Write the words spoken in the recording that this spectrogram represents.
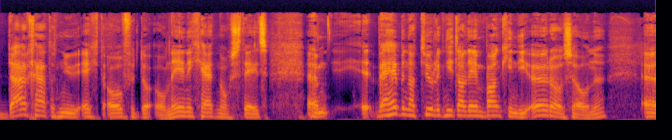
daar gaat het nu echt over, de oneenigheid nog steeds. Um, wij hebben natuurlijk niet alleen banken in die eurozone. Uh,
